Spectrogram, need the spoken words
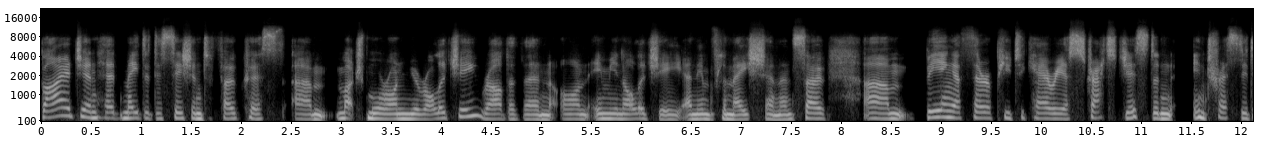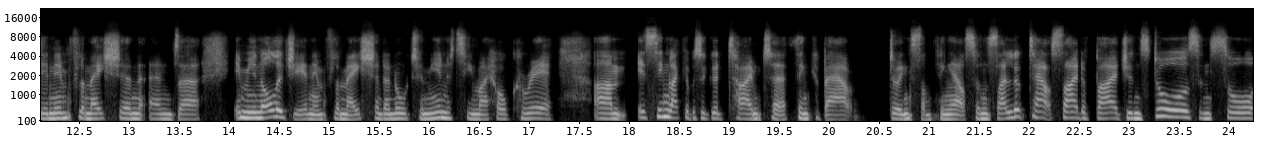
Biogen had made a decision to focus um, much more on neurology rather than on immunology and inflammation. And so, um, being a therapeutic area strategist and interested in inflammation and uh, immunology and inflammation and autoimmunity my whole career, um, it seemed like it was a good time to think about doing something else. And as I looked outside of Biogen's doors and saw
